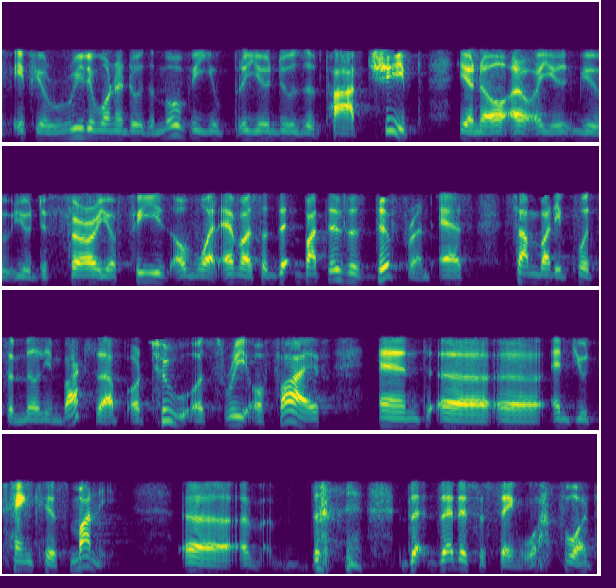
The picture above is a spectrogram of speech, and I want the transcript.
if if you really want to do the movie, you you do the part cheap, you know, or you you you defer your fees or whatever. So, th- but this is different as somebody puts a million bucks up or two or three or five, and uh, uh, and you tank his money uh, that that is the thing. What, what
